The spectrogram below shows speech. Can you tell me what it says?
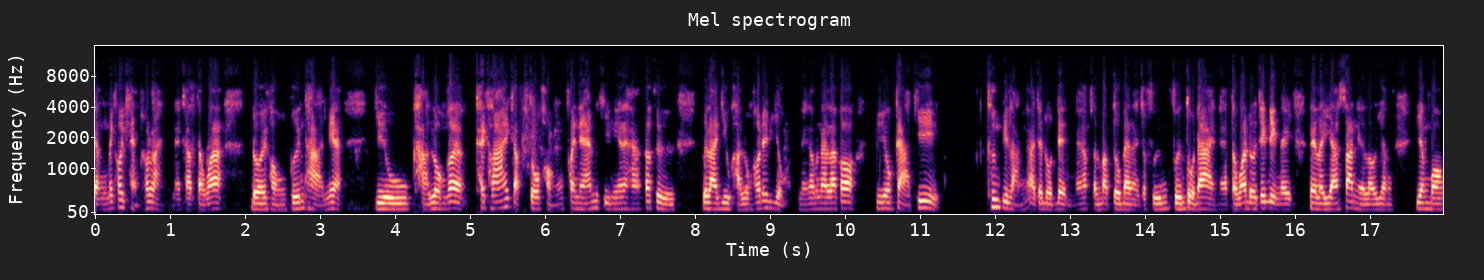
ยังไม่ค่อยแข็งเท่าไหร่นะครับ แต่ว่าโดยของพื้นฐานเนี่ยยิวขาลงก็คล้ายๆ กับตัวของ Finance เมื่อกี้นี้นะฮะก็คือเวลายิวขาลงเขาได้ประโยชน์นะครับนั้นแล้วก็มีโอกาสที่ ครึ่งปีหลังอาจจะโดดเด่นนะครับสำหรับตัวแบรนด์อาจจะฟื้นฟื้นตัวได้นะครับแต่ว่าโดยเทคนิคในในระยะสั้นเนี่ยเรายังยังมอง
